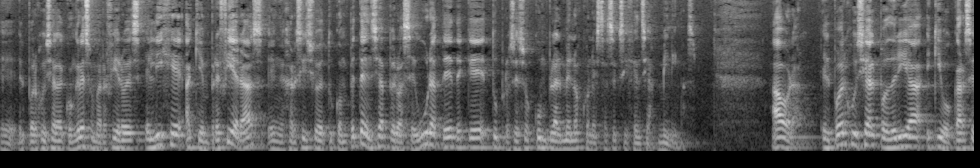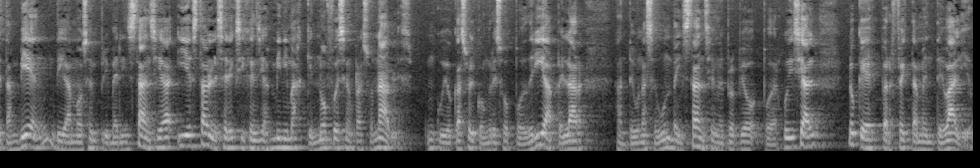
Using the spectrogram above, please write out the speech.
eh, el Poder Judicial del Congreso, me refiero, es elige a quien prefieras en ejercicio de tu competencia, pero asegúrate de que tu proceso cumpla al menos con estas exigencias mínimas. Ahora, el Poder Judicial podría equivocarse también, digamos en primera instancia, y establecer exigencias mínimas que no fuesen razonables, en cuyo caso el Congreso podría apelar ante una segunda instancia en el propio Poder Judicial, lo que es perfectamente válido.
